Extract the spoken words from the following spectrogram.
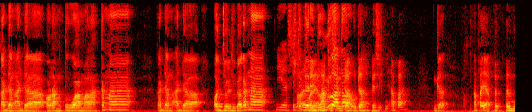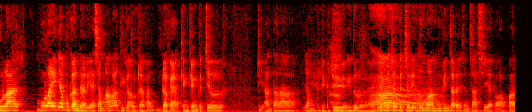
kadang ada orang tua malah kena, kadang ada ojol juga kena. Iya sih. Itu Soalnya dari dulu atau udah udah basicnya apa? Enggak apa ya ber- bermula mulainya bukan dari SMA lagi kak. Udah kan udah kayak geng-geng kecil di antara yang gede-gede gitu loh. Itu yang kecil-kecil itu mah mungkin cari sensasi atau apa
